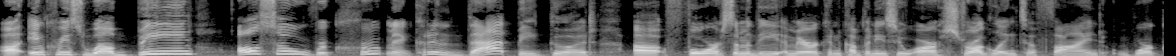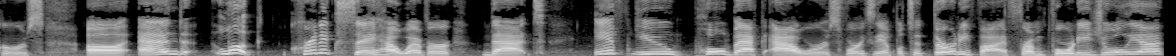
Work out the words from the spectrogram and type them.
uh, increased well being also recruitment. Couldn't that be good uh, for some of the American companies who are struggling to find workers? Uh, and look, critics say, however, that if you pull back hours, for example, to 35 from 40, Julia,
